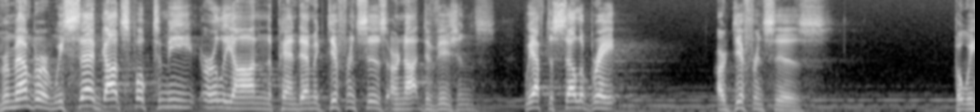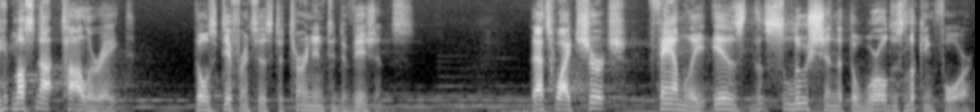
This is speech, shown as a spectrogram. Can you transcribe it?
Remember, we said God spoke to me early on in the pandemic differences are not divisions. We have to celebrate our differences, but we must not tolerate those differences to turn into divisions. That's why church family is the solution that the world is looking for,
